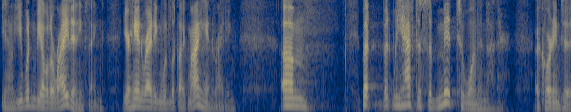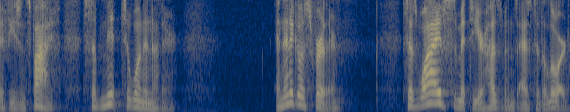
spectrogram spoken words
you know, you wouldn't be able to write anything. Your handwriting would look like my handwriting. Um, but, but we have to submit to one another, according to Ephesians 5. Submit to one another. And then it goes further. It says, Wives, submit to your husbands as to the Lord.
